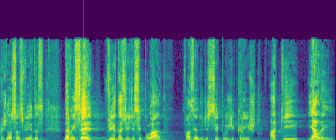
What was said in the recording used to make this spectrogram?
As nossas vidas devem ser vidas de discipulado, fazendo discípulos de Cristo aqui e além,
